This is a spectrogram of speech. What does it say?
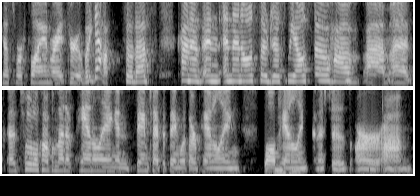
guess we're flying right through. But yeah, so that's kind of and and then also just we also have um, a, a, total complement of paneling and same type of thing with our paneling wall mm-hmm. paneling finishes are um,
